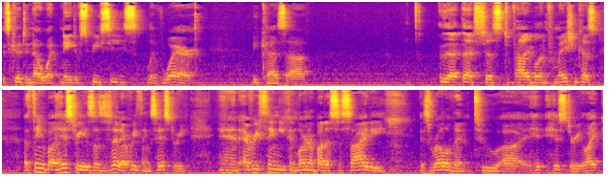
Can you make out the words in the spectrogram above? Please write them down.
it's good to know what native species live where, because uh, that that's just valuable information. Because the thing about history is, as I said, everything's history, and everything you can learn about a society is relevant to uh, hi- history. Like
